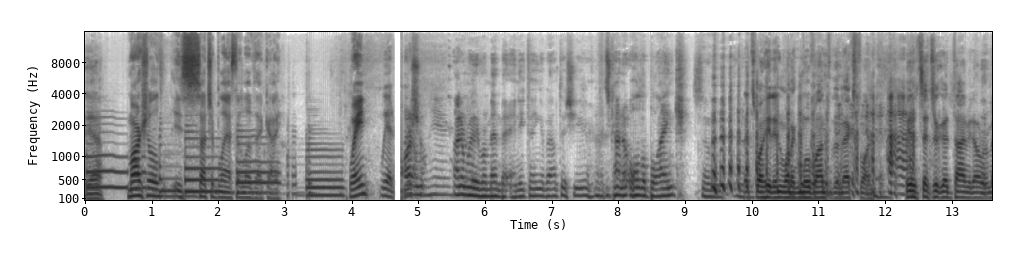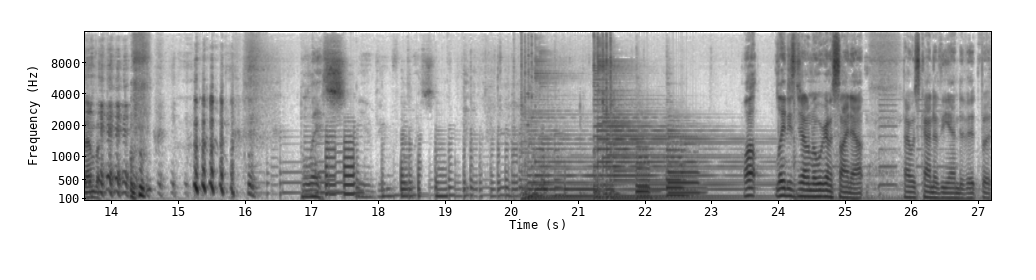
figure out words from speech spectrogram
yeah, Marshall is such a blast. I love that guy. Wayne? We had Marshall here. I don't really remember anything about this year. It's kind of all a blank. So you know. that's why he didn't want to move on to the next one. He had such a good time, he don't remember. bliss. Yeah, beautiful bliss. Well, ladies and gentlemen, we're going to sign out. That was kind of the end of it, but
